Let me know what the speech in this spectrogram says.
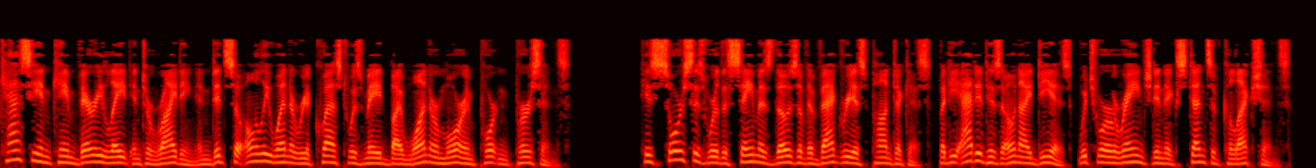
Cassian came very late into writing and did so only when a request was made by one or more important persons. His sources were the same as those of Evagrius Ponticus, but he added his own ideas, which were arranged in extensive collections.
